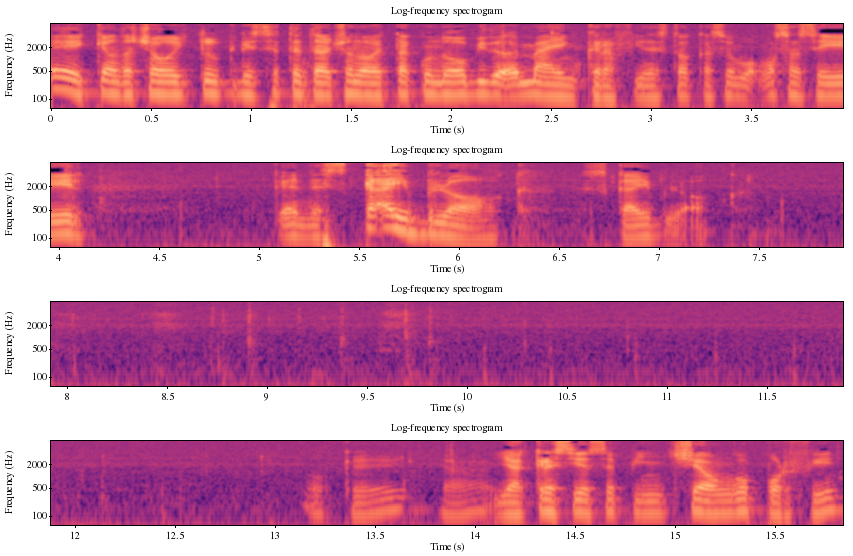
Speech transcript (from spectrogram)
Hey, ¿qué onda chavos? YouTube Gris7890 con un nuevo video de Minecraft y en esta ocasión vamos a seguir en Skyblock. Skyblock. Ok, ya, creció ese pinche hongo por fin.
